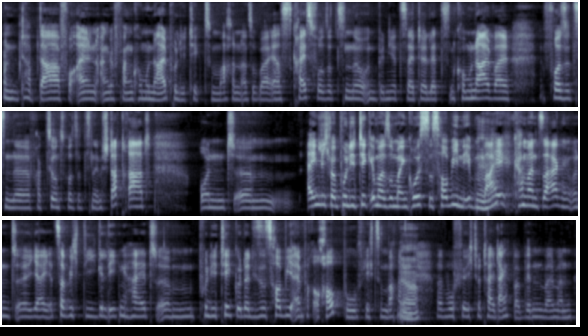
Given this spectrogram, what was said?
und habe da vor allem angefangen, Kommunalpolitik zu machen. Also war erst Kreisvorsitzende und bin jetzt seit der letzten Kommunalwahl Vorsitzende, Fraktionsvorsitzende im Stadtrat. Und ähm, eigentlich war Politik immer so mein größtes Hobby nebenbei, mhm. kann man sagen. Und äh, ja, jetzt habe ich die Gelegenheit, ähm, Politik oder dieses Hobby einfach auch hauptberuflich zu machen, ja. wofür ich total dankbar bin, weil man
